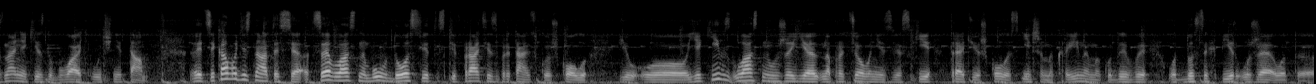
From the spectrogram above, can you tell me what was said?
знань, які здобувають учні там. Цікаво дізнатися, це власне був досвід співпраці з британською школою. О, Які власне вже є напрацьовані зв'язки третьої школи з іншими країнами, куди ви от до сих пір уже от е,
